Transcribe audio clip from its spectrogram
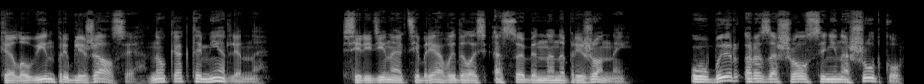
Хэллоуин приближался, но как-то медленно. Середина октября выдалась особенно напряженной. Убыр разошелся не на шутку.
